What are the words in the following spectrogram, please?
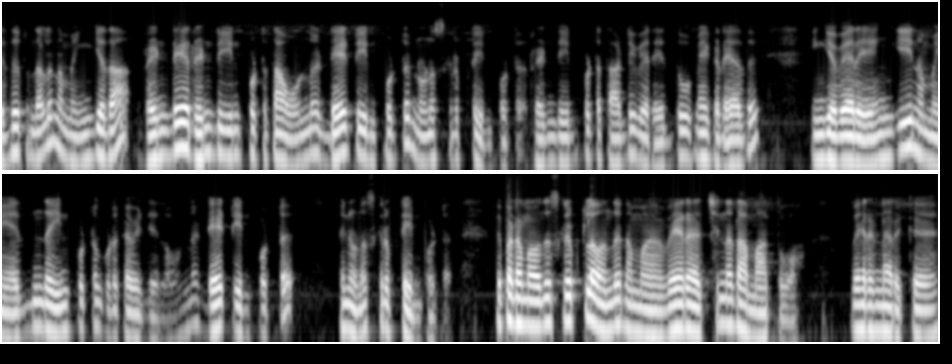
எது இருந்தாலும் நம்ம இங்கே தான் ரெண்டே ரெண்டு இன்புட்டு தான். ஒன்று டேட் இன்புட்டு இன்னொன்று ஸ்கிரிப்ட் இன்புட்டு ரெண்டு இன்புட்டை தாண்டி வேறு எதுவுமே கிடையாது. இங்கே வேறு எங்கேயும் நம்ம எந்த இன்புட்டும் கொடுக்க வேண்டியதில்லை. ஒன்று டேட் இன்புட்டு இன்னொன்று ஸ்கிரிப்ட் இன்புட்டு இப்போ நம்ம வந்து ஸ்கிரிப்டில் வந்து நம்ம வேறு சின்னதாக மாற்றுவோம் வேறு என்ன இருக்குது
